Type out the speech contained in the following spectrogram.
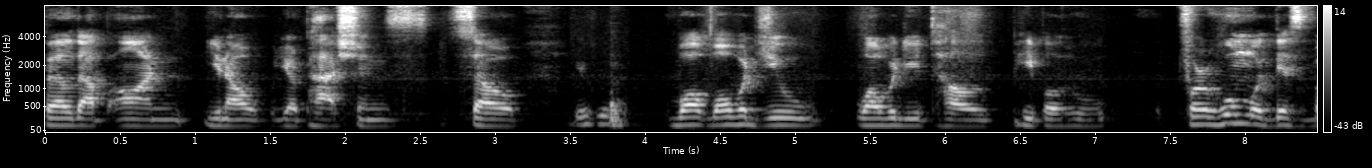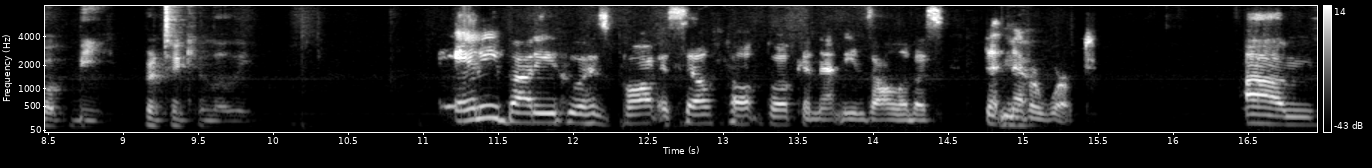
build up on you know your passions so what what would you what would you tell people who for whom would this book be particularly Anybody who has bought a self help book, and that means all of us, that Yeah. never worked. Um,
